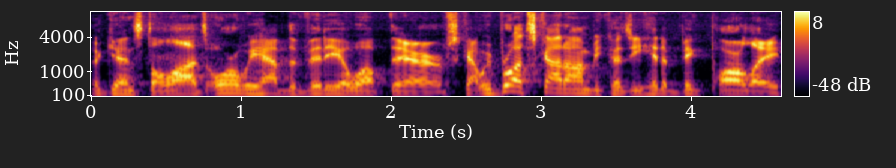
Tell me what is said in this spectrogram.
against the odds, or we have the video up there of Scott. We brought Scott on because he hit a big parlay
